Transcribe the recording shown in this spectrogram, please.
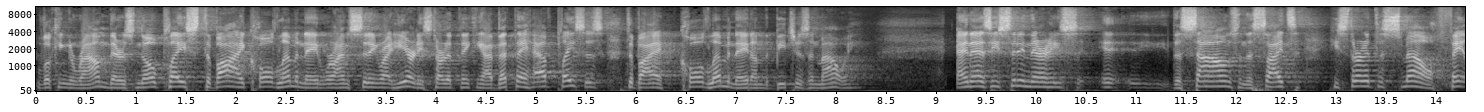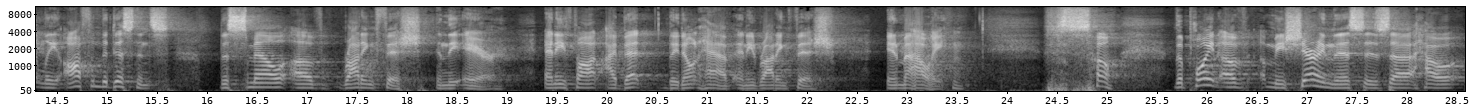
Looking around, there's no place to buy cold lemonade where I'm sitting right here. And he started thinking, I bet they have places to buy cold lemonade on the beaches in Maui. And as he's sitting there, he's, the sounds and the sights, he started to smell faintly off in the distance the smell of rotting fish in the air and he thought, I bet they don't have any rotting fish in Maui. so, the point of me sharing this is uh, how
